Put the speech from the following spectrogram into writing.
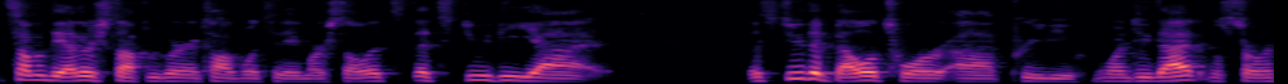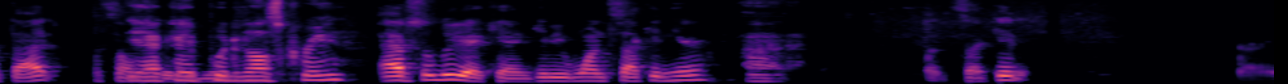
some of the other stuff we were going to talk about today, Marcel. Let's let's do the uh, let's do the Bellator uh, preview. You want to do that? We'll start with that. that yeah, can I put it on screen? Absolutely, I can. Give me one second here. All right. One second. All right.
